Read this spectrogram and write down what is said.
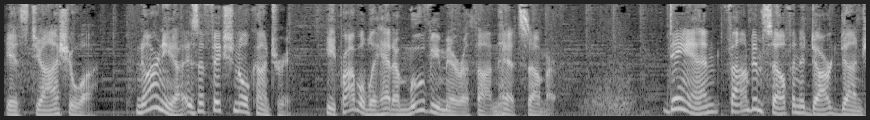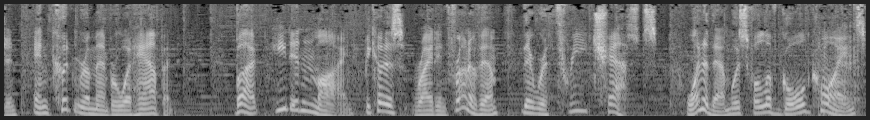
It's Joshua. Narnia is a fictional country. He probably had a movie marathon that summer. Dan found himself in a dark dungeon and couldn't remember what happened. But he didn't mind because right in front of him there were three chests. One of them was full of gold coins,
